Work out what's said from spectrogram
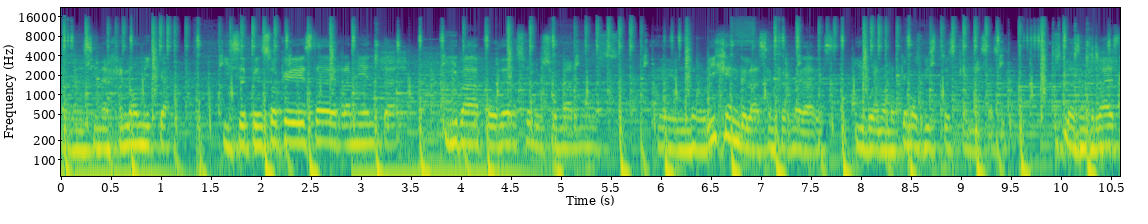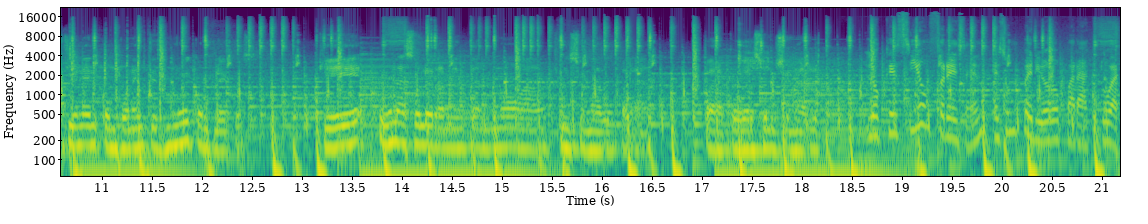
la medicina genómica, y se pensó que esta herramienta iba a poder solucionarnos el origen de las enfermedades. Y bueno, lo que hemos visto es que no es así. Las enfermedades tienen componentes muy complejos que una sola herramienta no ha funcionado para, para poder solucionarlo. Lo que sí ofrecen es un periodo para actuar,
